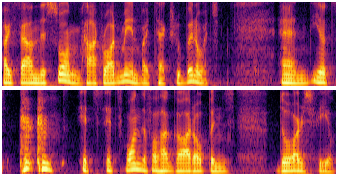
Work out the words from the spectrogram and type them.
I found this song, "Hot Rod Man" by Tex Rubinowitz. And you know, it's it's, it's wonderful how God opens doors for you,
